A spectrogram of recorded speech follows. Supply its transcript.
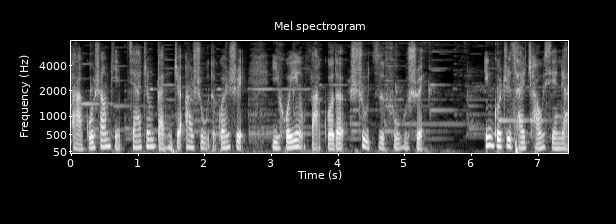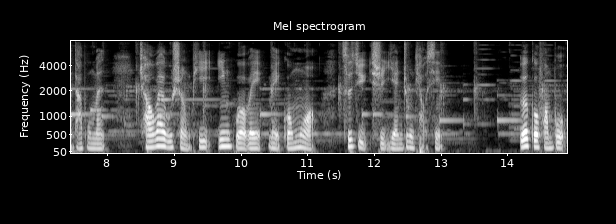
法国商品加征百分之二十五的关税，以回应法国的数字服务税。英国制裁朝鲜两大部门，朝外务省批英国为美国木偶，此举是严重挑衅。俄国防部，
